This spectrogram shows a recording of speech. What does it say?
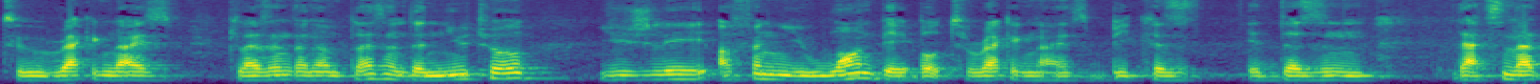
to recognize pleasant and unpleasant. And neutral, usually, often you won't be able to recognize because it doesn't, that's not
